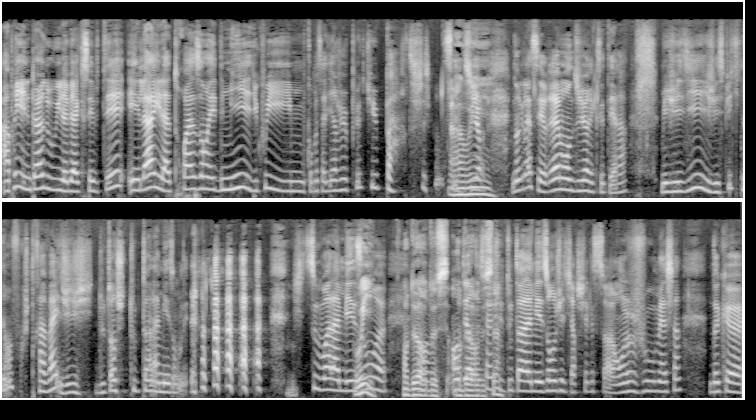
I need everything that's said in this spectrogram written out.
Après, il y a une période où il avait accepté. Et là, il a trois ans et demi. Et du coup, il me commence à dire Je veux plus que tu partes. c'est Ah dur. oui. Donc là, c'est vraiment dur, etc. Mais je lui ai dit Je lui explique Non, il faut que je travaille. Je, je, tout le temps, je suis tout le temps à la maison. je suis souvent à la maison. Oui, euh, En dehors de ça. en dehors de ça, je suis tout le temps à la maison, je vais chercher le soir, on joue, machin. Donc, euh,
